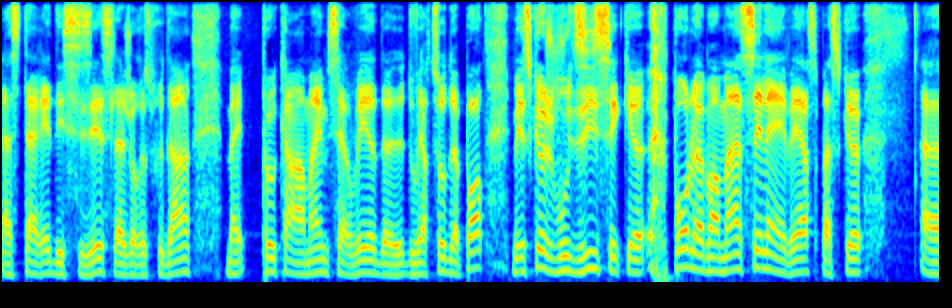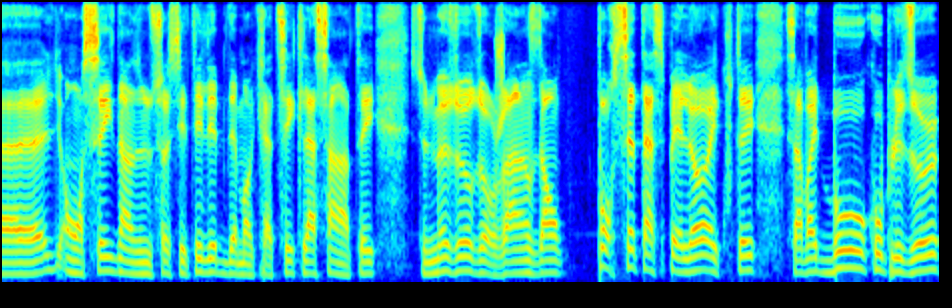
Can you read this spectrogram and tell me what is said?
la starée décisif, la jurisprudence, mais peut quand même servir d'ouverture de, porte. Mais ce que je vous dis, c'est que pour le moment, c'est l'inverse parce que euh, on sait que dans une société libre démocratique, la santé, c'est une mesure d'urgence. Donc, pour cet aspect-là, écoutez, ça va être beaucoup plus dur.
